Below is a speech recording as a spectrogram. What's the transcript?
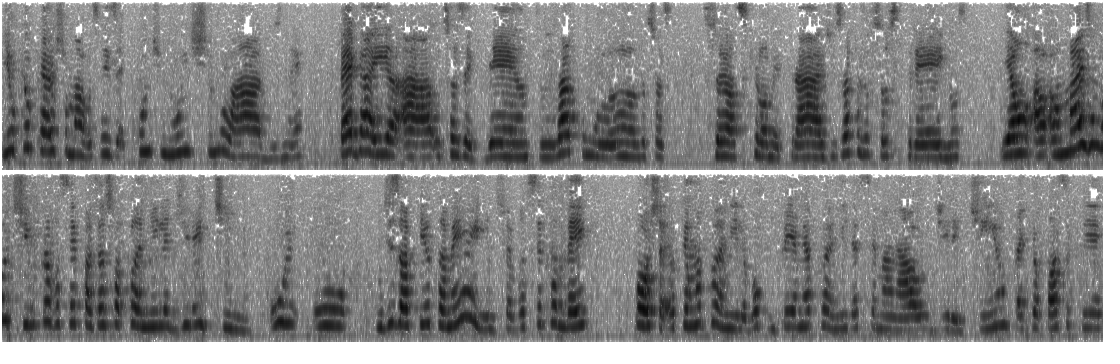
E o que eu quero chamar vocês é continuem estimulados, né? Pega aí a, os seus eventos, vai acumulando as suas, suas quilometragens, vai fazer os seus treinos. E é, um, é mais um motivo para você fazer a sua planilha direitinho. O, o, o desafio também é isso, é você também poxa, eu tenho uma planilha, vou cumprir a minha planilha semanal direitinho para que eu possa ter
